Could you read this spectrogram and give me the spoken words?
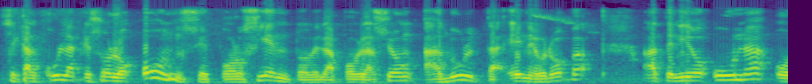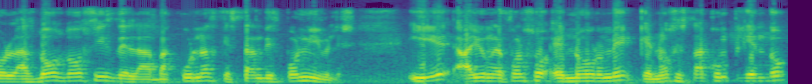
Se calcula que solo 11% de la población adulta en Europa ha tenido una o las dos dosis de las vacunas que están disponibles. Y eh, hay un esfuerzo enorme que no se está cumpliendo.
